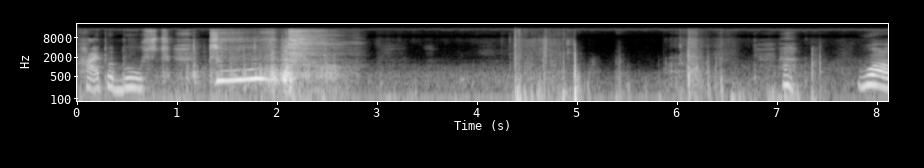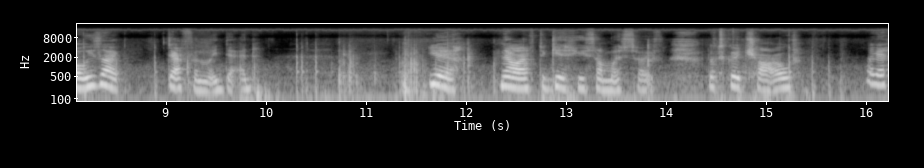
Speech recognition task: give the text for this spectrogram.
Hyper boost. Whoa, he's like definitely dead. Yeah, now I have to get you somewhere safe. Let's go, child. Okay.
